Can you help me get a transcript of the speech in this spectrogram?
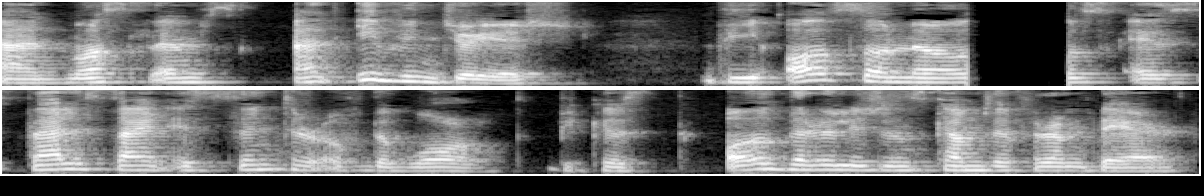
and Muslims and even Jewish, they also knows is Palestine is center of the world because all the religions comes from there.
